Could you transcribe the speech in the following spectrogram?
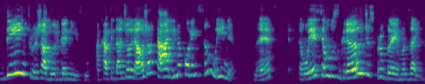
dentro já do organismo. A cavidade oral já está ali na corrente sanguínea, né? Então, esse é um dos grandes problemas aí.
